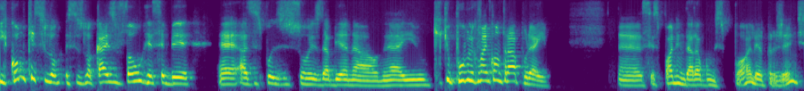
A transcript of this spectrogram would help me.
e, e como que esse, esses locais vão receber é, as exposições da Bienal, né? E o que, que o público vai encontrar por aí? É, vocês podem dar algum spoiler para gente?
